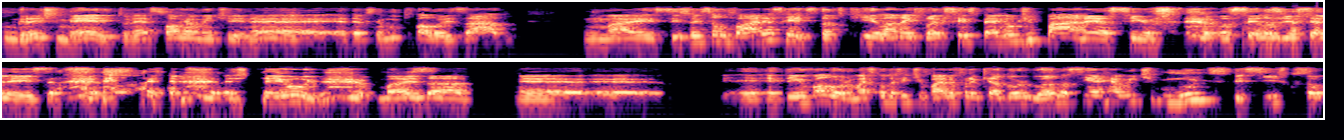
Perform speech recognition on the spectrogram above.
um grande mérito, né? Só realmente né, é, deve ser muito valorizado. Mas isso aí são várias redes, tanto que lá na Influx vocês pegam de pá, né? Assim, os, os selos de excelência. tem um, mas a. É, é, é, tem o valor, mas quando a gente vai no franqueador do ano, assim, é realmente muito específico. São,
